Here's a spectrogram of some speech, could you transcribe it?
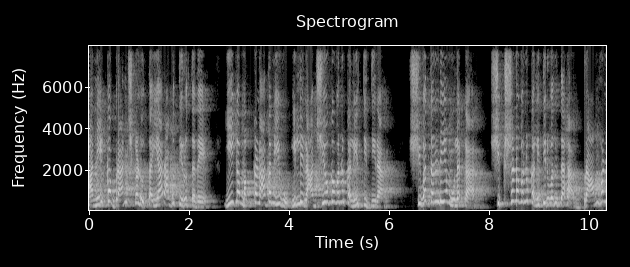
ಅನೇಕ ಬ್ರಾಂಚ್ಗಳು ತಯಾರಾಗುತ್ತಿರುತ್ತದೆ. ಈಗ ಮಕ್ಕಳಾದ ನೀವು ಇಲ್ಲಿ ರಾಜಯೋಗವನ್ನು ಕಲಿಯುತ್ತಿದ್ದೀರಾ? ಶಿವತಂದೆಯ ಮೂಲಕ ಶಿಕ್ಷಣವನ್ನು ಕಲಿತಿರುವಂತಹ ಬ್ರಾಹ್ಮಣ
